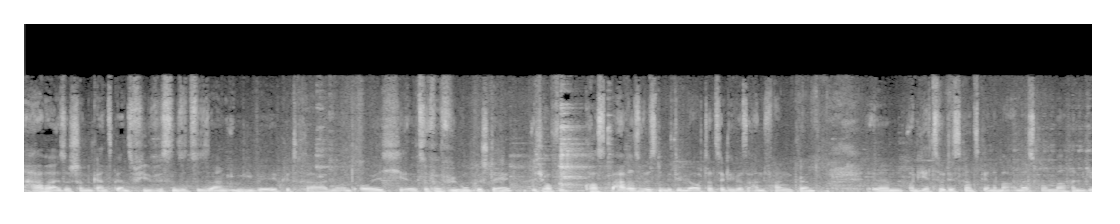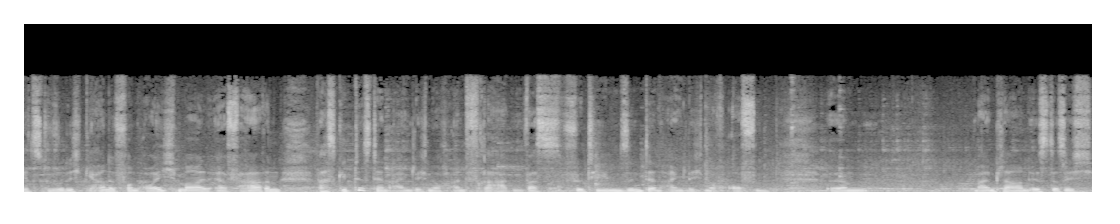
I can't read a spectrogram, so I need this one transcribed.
habe also schon ganz, ganz viel Wissen sozusagen in die Welt getragen und euch äh, zur Verfügung gestellt. Ich hoffe, kostbares Wissen, mit dem ihr auch tatsächlich was anfangen könnt. Ähm, und jetzt würde ich es ganz gerne mal andersrum machen. Jetzt würde ich gerne von euch mal erfahren, was gibt es denn eigentlich noch an Fragen? Was für Themen sind denn eigentlich noch offen? Ähm, mein Plan ist, dass ich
